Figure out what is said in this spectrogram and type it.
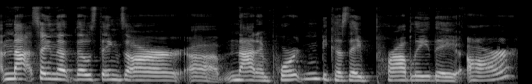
i'm not saying that those things are uh, not important because they probably they are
